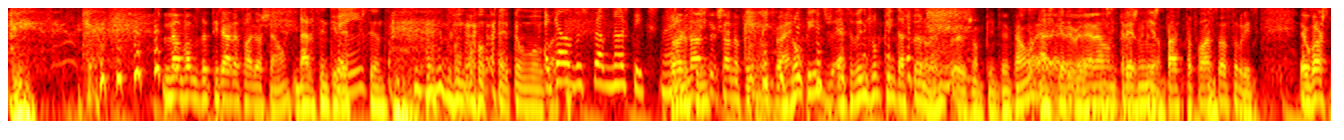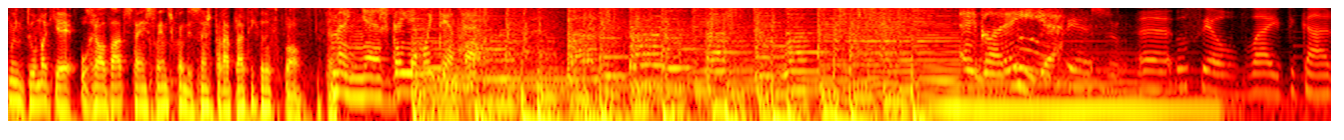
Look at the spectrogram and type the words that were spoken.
Não vamos atirar a toalha ao chão. Dar 110%. tão bom, é tão bom. pá. Aquela dos prognósticos, não é? Prognósticos já no fim, muito bem. João Pinto, essa vem de João Pinto, acho que foi, não é? João Pinto, então, Acho que era eh, dele, eram acho que três era linhas de dele. passo para falar só sobre isso. Eu gosto muito de uma que é o relevado está em excelentes condições para a prática do futebol. Manhãs da M80. Agora ia. Tejo, ah, o céu vai ficar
